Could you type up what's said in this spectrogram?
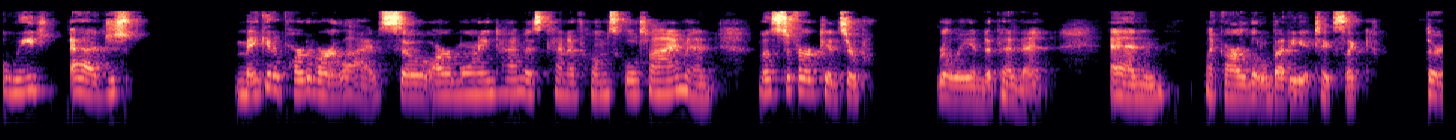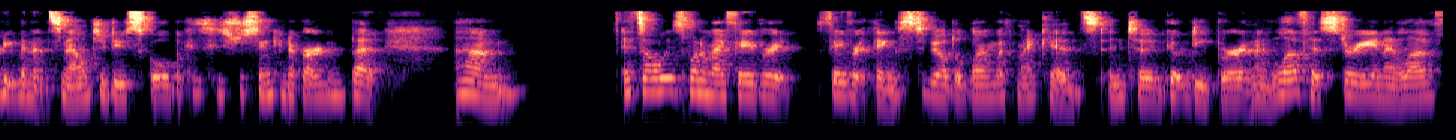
we uh, just make it a part of our lives. So our morning time is kind of homeschool time, and most of our kids are really independent. And like our little buddy, it takes like 30 minutes now to do school because he's just in kindergarten. But um, it's always one of my favorite favorite things to be able to learn with my kids and to go deeper. And I love history and I love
